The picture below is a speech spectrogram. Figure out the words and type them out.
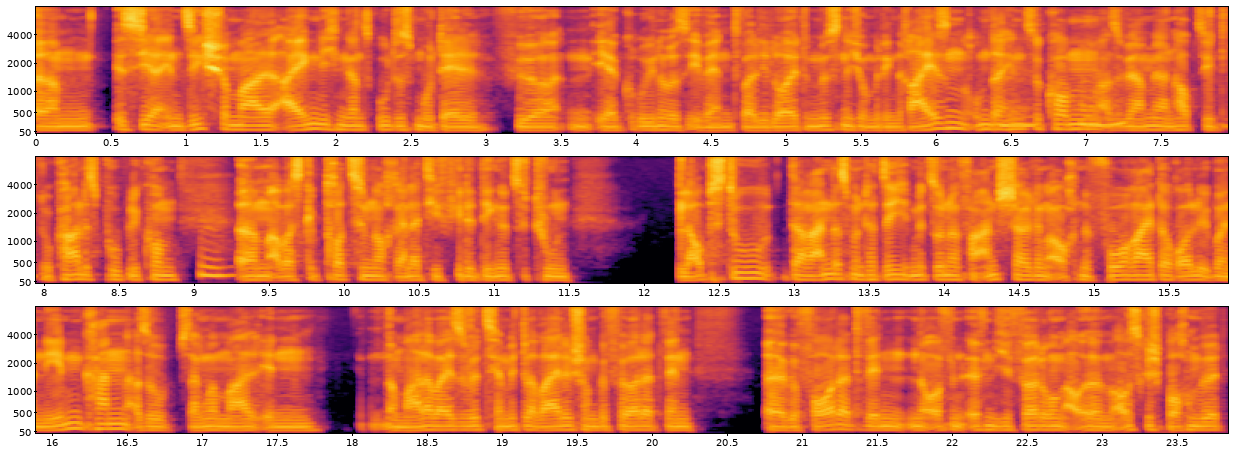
ähm, ist ja in sich schon mal eigentlich ein ganz gutes Modell für ein eher grüneres Event, weil die Leute müssen nicht unbedingt reisen, um dahin mhm. zu kommen. Mhm. Also wir haben ja ein hauptsächlich lokales Publikum, mhm. ähm, aber es gibt trotzdem noch relativ viele Dinge zu tun. Glaubst du daran, dass man tatsächlich mit so einer Veranstaltung auch eine Vorreiterrolle übernehmen kann? Also sagen wir mal, in normalerweise wird es ja mittlerweile schon gefördert, wenn äh, gefordert, wenn eine öffentliche Förderung äh, ausgesprochen wird,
